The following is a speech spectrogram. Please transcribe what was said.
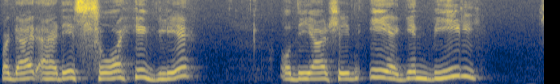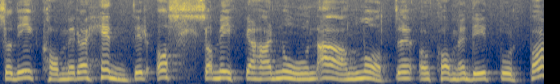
For der er de så hyggelige, og de har sin egen bil så de kommer og henter oss som ikke har noen annen måte å komme dit bort på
